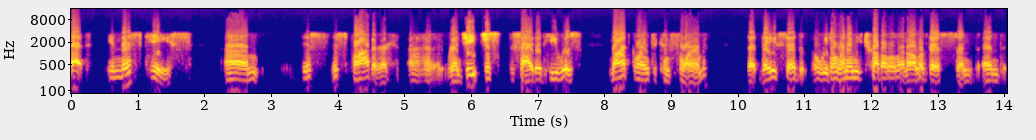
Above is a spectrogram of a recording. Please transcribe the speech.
But in this case, um, this this father, uh, Ranjit, just decided he was not going to conform. That they said, "Oh, we don't want any trouble," and all of this, and and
